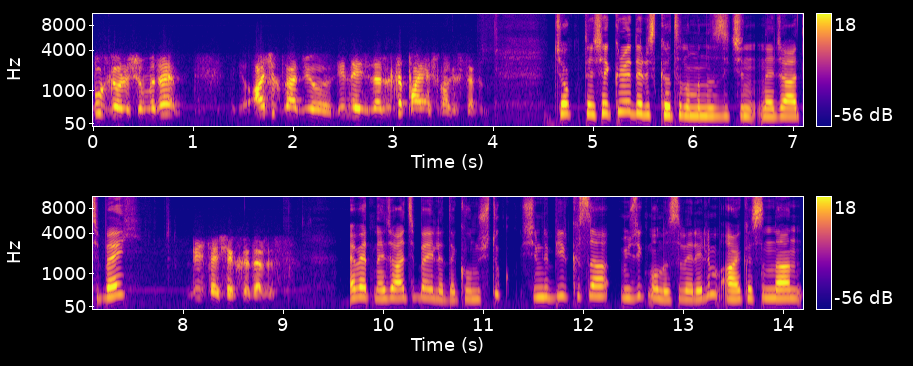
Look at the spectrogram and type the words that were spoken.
bu görüşümü de Açık Radyo dinleyicilerle de paylaşmak istedim. Çok teşekkür ederiz katılımınız için Necati Bey. Biz teşekkür ederiz. Evet Necati Bey'le de konuştuk. Şimdi bir kısa müzik molası verelim. Arkasından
